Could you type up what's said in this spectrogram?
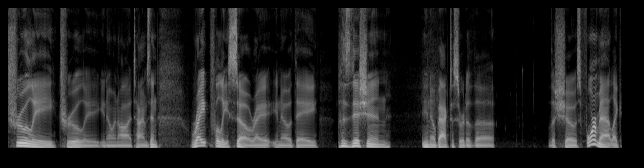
truly, truly, you know, in awe at times, and rightfully so. Right? You know, they position, you know, back to sort of the the show's format. Like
